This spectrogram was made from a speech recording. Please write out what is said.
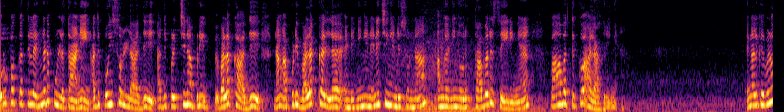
ஒரு பக்கத்தில் எங்கட புள்ள தானே அது பொய் சொல்லாது அது பிரச்சனை அப்படி வளர்க்காது நாங்கள் அப்படி வளர்க்கல என்று நீங்கள் நினைச்சிங்க என்று சொன்னால் அங்கே நீங்கள் ஒரு தவறு செய்கிறீங்க பாவத்துக்கு ஆளாகிறீங்க. எங்களுக்கு எவ்வளோ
